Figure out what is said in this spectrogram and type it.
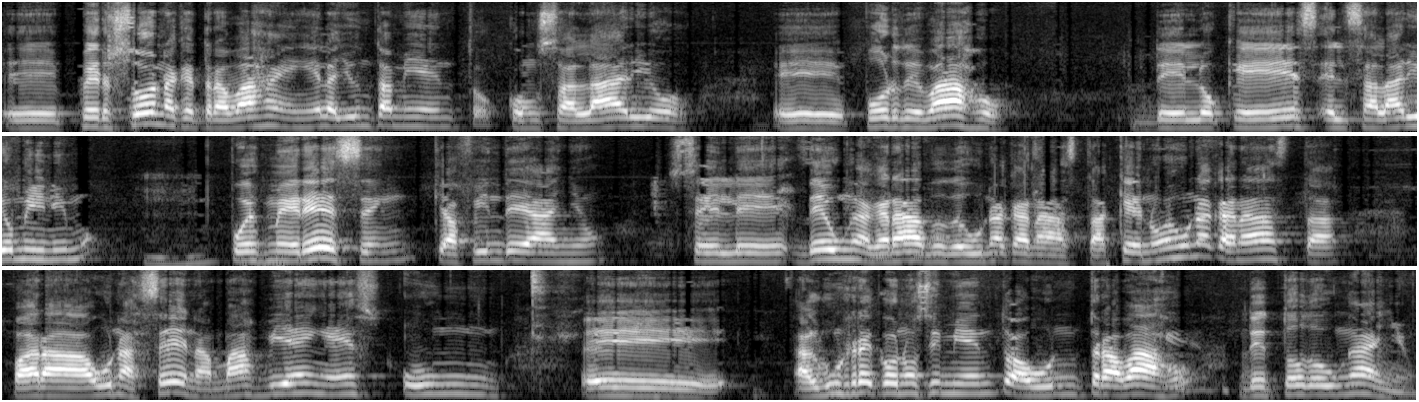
eh, personas que trabajan en el ayuntamiento con salario eh, por debajo de lo que es el salario mínimo, pues merecen que a fin de año se le dé un agrado de una canasta, que no es una canasta para una cena, más bien es un eh, algún reconocimiento a un trabajo de todo un año.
